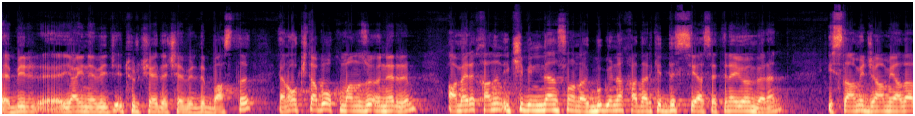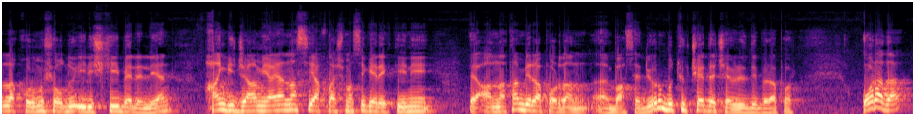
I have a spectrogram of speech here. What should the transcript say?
e, bir e, yayın evi Türkçe'ye de çevirdi, bastı. Yani o kitabı okumanızı öneririm. Amerika'nın 2000'den sonra bugüne kadarki dış siyasetine yön veren, İslami camialarla kurmuş olduğu ilişkiyi belirleyen, hangi camiaya nasıl yaklaşması gerektiğini e, anlatan bir rapordan bahsediyorum. Bu Türkçe'ye de çevrildiği bir rapor. Orada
